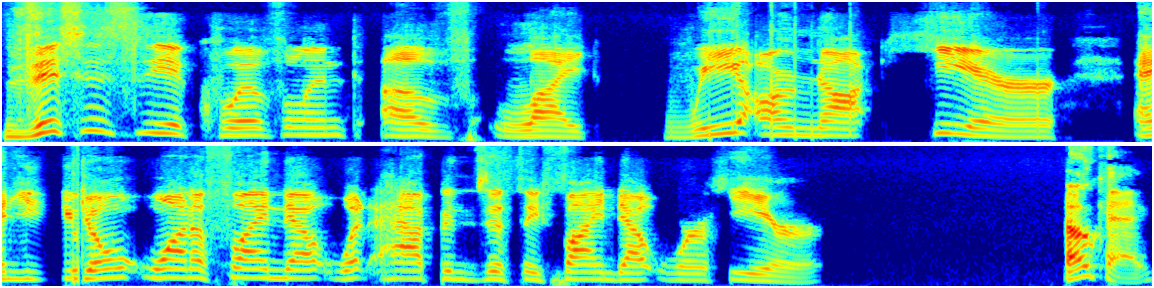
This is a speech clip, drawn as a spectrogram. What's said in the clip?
this is the equivalent of like we are not here and you don't want to find out what happens if they find out we're here. Okay.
